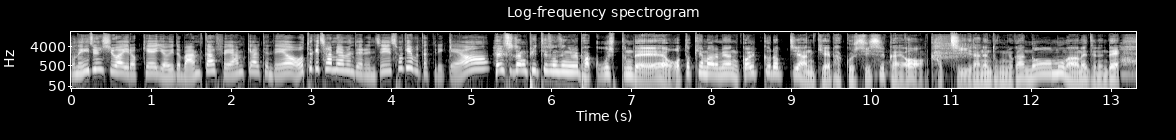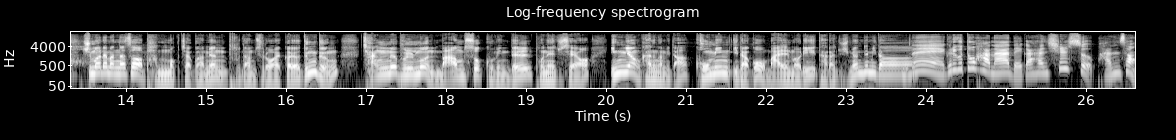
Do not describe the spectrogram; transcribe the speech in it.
오늘 혜준 씨와 이렇게 여의도 맘카페 함께 할 텐데요. 어떻게 참여하면 되는지 소개 부탁드릴게요. 헬스장 PT 선생님을 바꾸고 싶은데 어떻게 말하면 껄끄럽지 않게 바꿀 수 있을까요? 같이 일하는 동료가 너무 마음에 드는데 주말에 만나서 밥 먹자고 하면 부담스러워할까요? 등등 장르 불문 마음속 고민들 보내주세요. 익명 가능합니다. 고민이라고 말머리 달아주시면 됩니다. 네. 그리고 또 하나 내가 한 실수, 반성,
